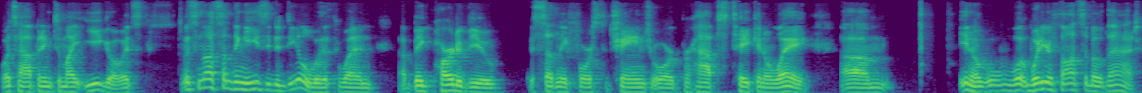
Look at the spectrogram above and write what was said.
what's happening to my ego? It's it's not something easy to deal with when a big part of you is suddenly forced to change or perhaps taken away. Um, you know what, what are your thoughts about that?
